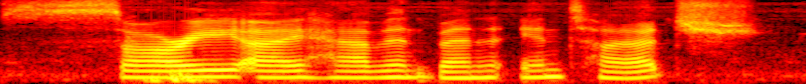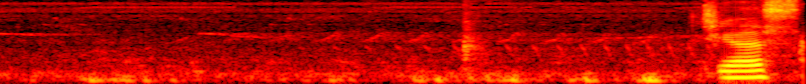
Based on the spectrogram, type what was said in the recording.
Sorry, I haven't been in touch. Just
